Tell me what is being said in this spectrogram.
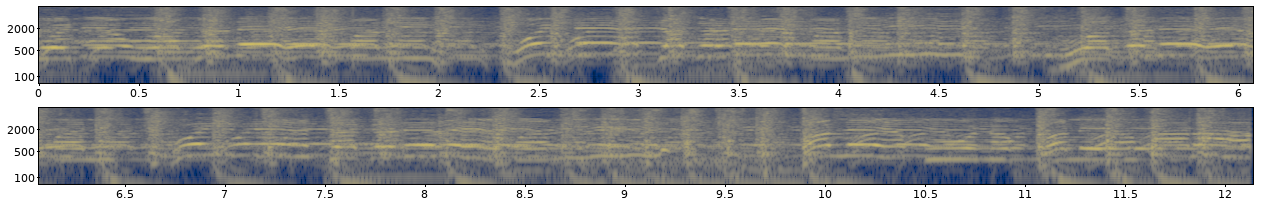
કોઈને વગડે માલી કોઈને ઝગડે માલી વગડે માલી કોઈને ઝગડે રે માલી. ભલે પૂન ભલે અમારા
